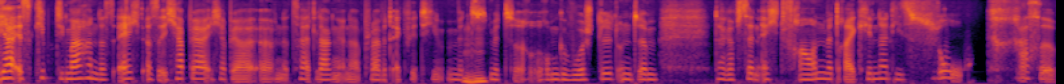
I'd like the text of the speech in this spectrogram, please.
Ja, es gibt, die machen das echt. Also ich habe ja, ich habe ja äh, eine Zeit lang in der Private Equity mit, mhm. mit rumgewurstelt und ähm, da gab es dann echt Frauen mit drei Kindern, die so krasse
